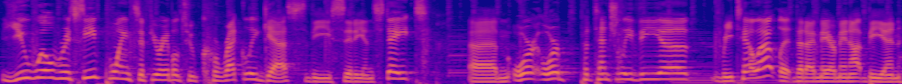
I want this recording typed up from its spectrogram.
you will receive points if you're able to correctly guess the city and state, um, or or potentially the uh, retail outlet that I may or may not be in.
